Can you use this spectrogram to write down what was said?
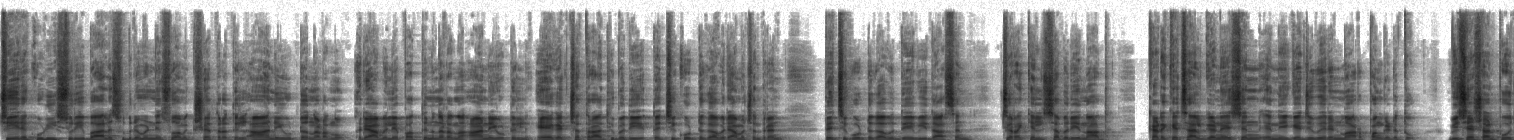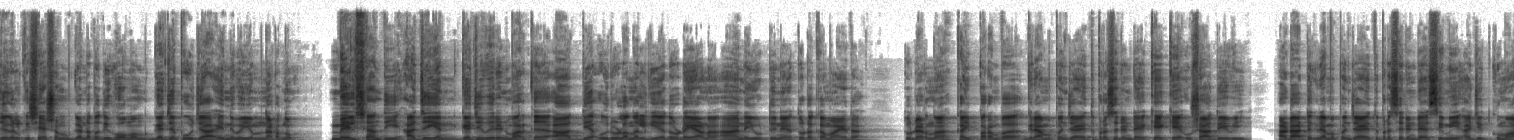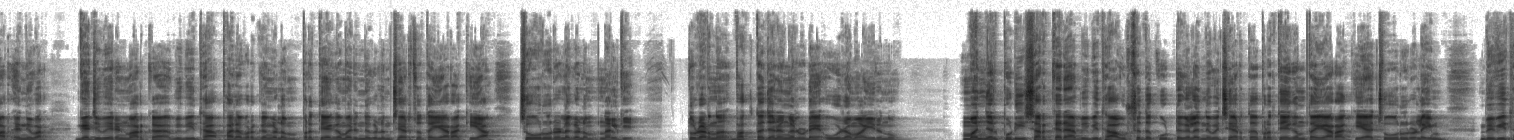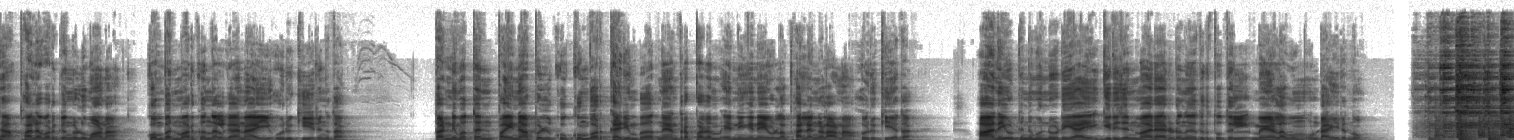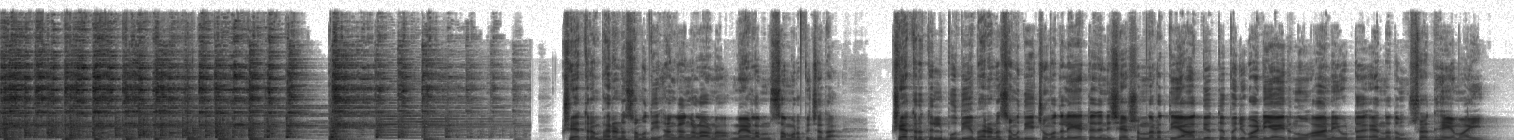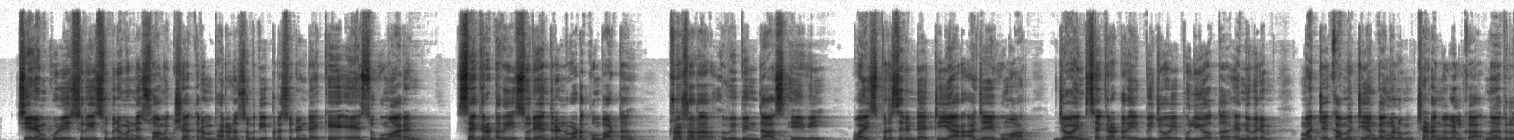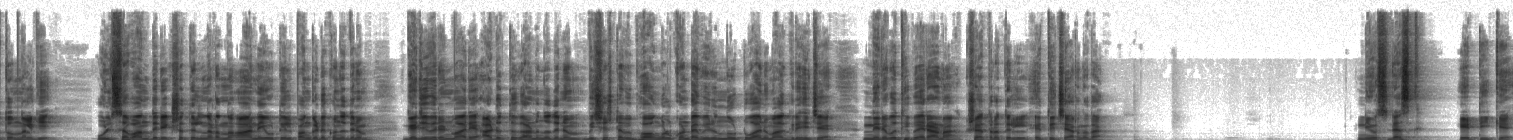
ചീരക്കുഴി ശ്രീ ബാലസുബ്രഹ്മണ്യ സ്വാമി ക്ഷേത്രത്തിൽ ആനയൂട്ട് നടന്നു. രാവിലെ പത്തിന് നടന്ന ആനയൂട്ടിൽ ഏകഛത്രാധിപതി തെച്ചിക്കോട്ടുകാവ് രാമചന്ദ്രൻ തെച്ചിക്കോട്ടുകാവ് ദേവിദാസൻ ചിറയ്ക്കൽ ശബരിനാഥ് കടക്കച്ചാൽ ഗണേശൻ എന്നീ ഗജവീരന്മാർ പങ്കെടുത്തു. വിശേഷാൽ പൂജകൾക്ക് ശേഷം ഗണപതി ഹോമം ഗജപൂജ എന്നിവയും നടന്നു. മേൽശാന്തി അജയൻ ഗജവീരന്മാർക്ക് ആദ്യ ഉരുള നൽകിയതോടെയാണ് ആനയൂട്ടിന് തുടക്കമായത്. തുടർന്ന് കൈപ്പറമ്പ് ഗ്രാമപഞ്ചായത്ത് president K K Ushadevi Adat ഗ്രാമപഞ്ചായത്ത് പ്രസിഡന്റ് സിമി അജിത് കുമാർ എന്നിവർ ഗജവീരന്മാർക്ക് വിവിധ ഫലവർഗങ്ങളും പ്രത്യേക മരുന്നുകളും ചേർത്ത് തയ്യാറാക്കിയ ചോറുരുളകളും നൽകി. തുടർന്ന് ഭക്തജനങ്ങളുടെ ഊഴമായിരുന്നു. മഞ്ഞൾപ്പൊടി ശർക്കര വിവിധ ഔഷധക്കൂട്ടുകൾ എന്നിവ ചേർത്ത് പ്രത്യേകം തയ്യാറാക്കിയ ചോറുരുളയും വിവിധ ഫലവർഗങ്ങളുമാണ് കൊമ്പന്മാർക്ക് നൽകാനായി ഒരുക്കിയിരുന്നത്. തണ്ണിമത്തൻ പൈനാപ്പിൾ കുക്കുംബർ കരിമ്പ് നേന്ത്രപ്പഴം എന്നിങ്ങനെയുള്ള ഫലങ്ങളാണ് ഒരുക്കിയത്. ആനയൂട്ടിന് മുന്നോടിയായി ഗിരിജന്മാരാരുടെ നേതൃത്വത്തിൽ മേളവും ഉണ്ടായിരുന്നു. ക്ഷേത്രം ഭരണസമിതി അംഗങ്ങളാണ് മേളം സമർപ്പിച്ചത്. ക്ഷേത്രത്തിൽ പുതിയ ഭരണസമിതി ചുമതലയേറ്റതിന് ശേഷം നടത്തിയ ആദ്യത്തെ പരിപാടിയായിരുന്നു ആനയൂട്ട് എന്നതും ശ്രദ്ധേയമായി. ചിരംകുഴി ശ്രീ സുബ്രഹ്മണ്യസ്വാമി ക്ഷേത്രം ഭരണസമിതി president K A Sukumaran secretary Surendran Vadakkumpat treasurer Vipin Das A V vice president T R Ajayakumar joint secretary Bijoy Puliyoth എന്നിവരും മറ്റ് കമ്മിറ്റി അംഗങ്ങളും ചടങ്ങുകൾക്ക് നേതൃത്വം നൽകി. ഉത്സവാന്തരീക്ഷത്തിൽ നടന്ന ആനയൂട്ടിൽ പങ്കെടുക്കുന്നതിനും ഗജവീരന്മാരെ അടുത്തു കാണുന്നതിനും വിശിഷ്ട വിഭവങ്ങൾ കൊണ്ട് വിരുന്നൂട്ടുവാനും ആഗ്രഹിച്ച് നിരവധി പേരാണ് ക്ഷേത്രത്തിൽ എത്തിച്ചേർന്നത്. News desk A T K.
